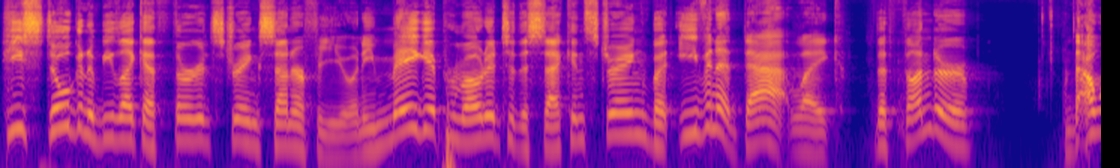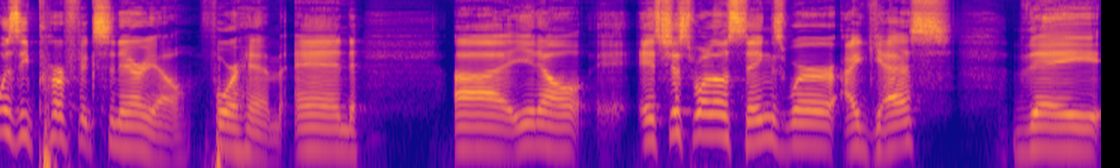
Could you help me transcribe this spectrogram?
he's still going to be like a third string center for you, and he may get promoted to the second string, but even at that, like the Thunder, that was the perfect scenario for him, and uh, you know, it's just one of those things where I guess they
